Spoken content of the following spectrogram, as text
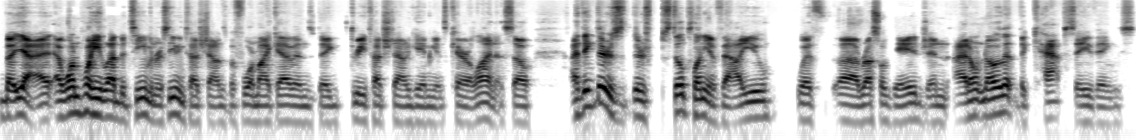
but yeah, at, at, one point he led the team in receiving touchdowns before Mike Evans' big three touchdown game against Carolina. So I think there's there's still plenty of value with uh, Russell Gage, and I don't know that the cap savings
